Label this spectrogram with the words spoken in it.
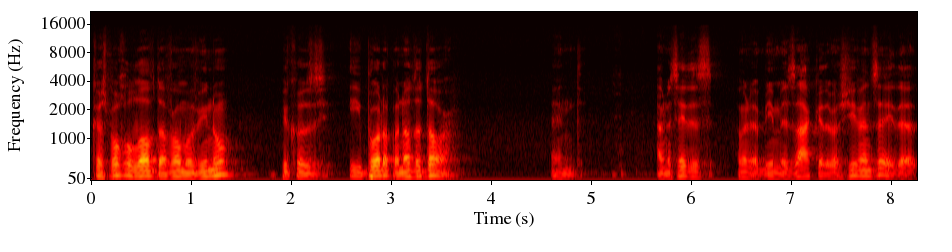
HaKadosh Baruch Hu loved Avram Avinu because he brought up another door. And I'm going to say this, I'm going to be Mizaka the Rosh and say that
